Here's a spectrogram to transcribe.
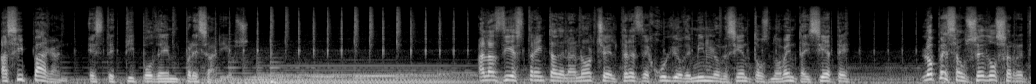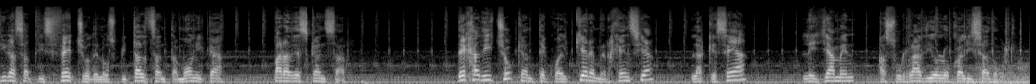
Así pagan este tipo de empresarios. A las 10.30 de la noche, el 3 de julio de 1997, López Saucedo se retira satisfecho del Hospital Santa Mónica para descansar. Deja dicho que ante cualquier emergencia, la que sea, le llamen a su radio localizador.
